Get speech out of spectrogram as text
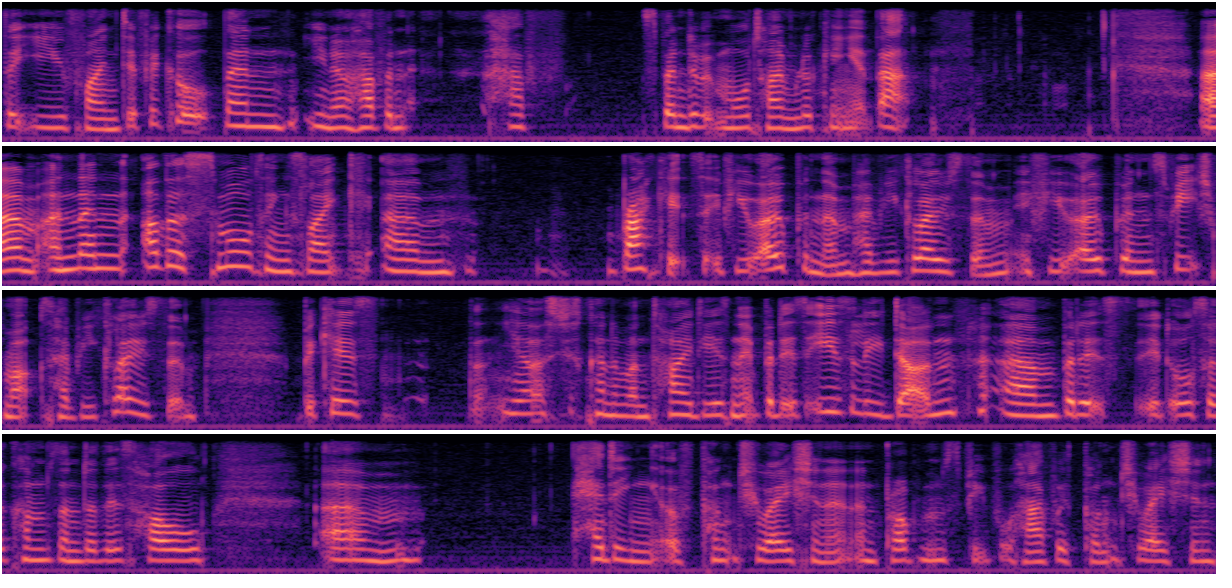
that you find difficult, then you know have an have spend a bit more time looking at that. Um, and then other small things like um, brackets, if you open them, have you closed them? If you open speech marks, have you closed them? Because yeah, that's just kind of untidy, isn't it? But it's easily done. Um, but it's it also comes under this whole um, heading of punctuation and, and, problems people have with punctuation.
